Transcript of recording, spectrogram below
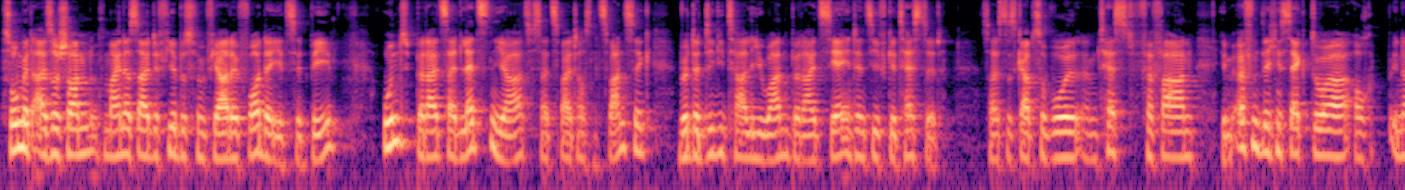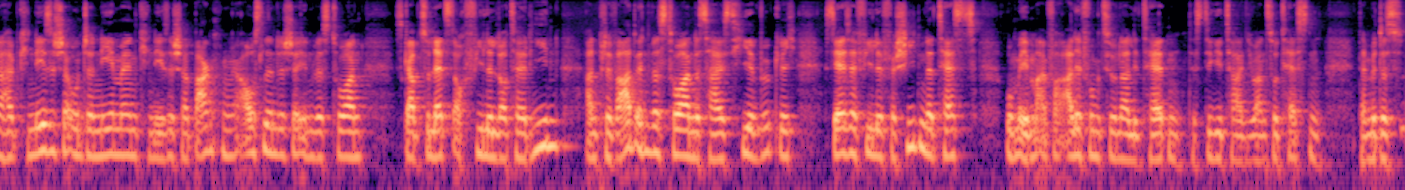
Somit also schon meiner Seite vier bis fünf Jahre vor der EZB. Und bereits seit letztem Jahr, also seit 2020, wird der digitale Yuan bereits sehr intensiv getestet. Das heißt, es gab sowohl ähm, Testverfahren im öffentlichen Sektor, auch innerhalb chinesischer Unternehmen, chinesischer Banken, ausländischer Investoren. Es gab zuletzt auch viele Lotterien an Privatinvestoren. Das heißt, hier wirklich sehr, sehr viele verschiedene Tests, um eben einfach alle Funktionalitäten des digitalen Yuan zu testen, damit das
